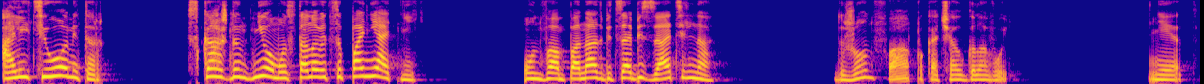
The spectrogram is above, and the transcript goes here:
алитиометр. С каждым днем он становится понятней. Он вам понадобится обязательно. Джон Фа покачал головой. Нет,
